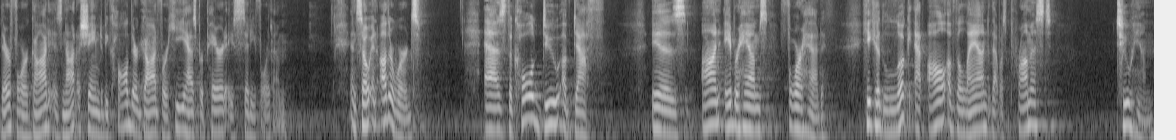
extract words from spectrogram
Therefore, God is not ashamed to be called their God, for he has prepared a city for them. And so, in other words, as the cold dew of death is on Abraham's forehead, he could look at all of the land that was promised to him,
